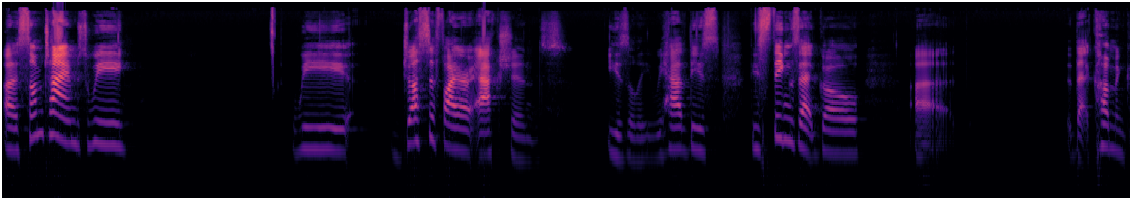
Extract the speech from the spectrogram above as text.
Uh, sometimes we, we justify our actions easily. We have these, these things that go, uh, that come and,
